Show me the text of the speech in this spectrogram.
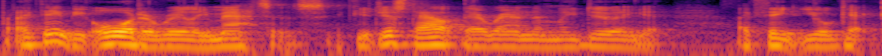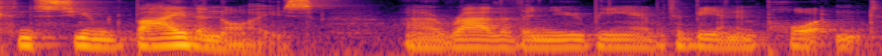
But I think the order really matters. If you're just out there randomly doing it, I think you'll get consumed by the noise uh, rather than you being able to be an important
